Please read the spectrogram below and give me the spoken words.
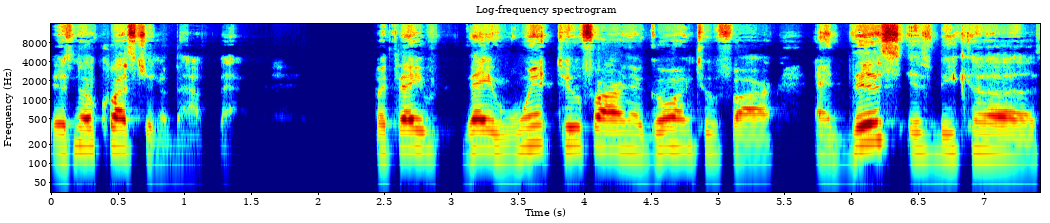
There's no question about that. But they they went too far and they're going too far. And this is because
